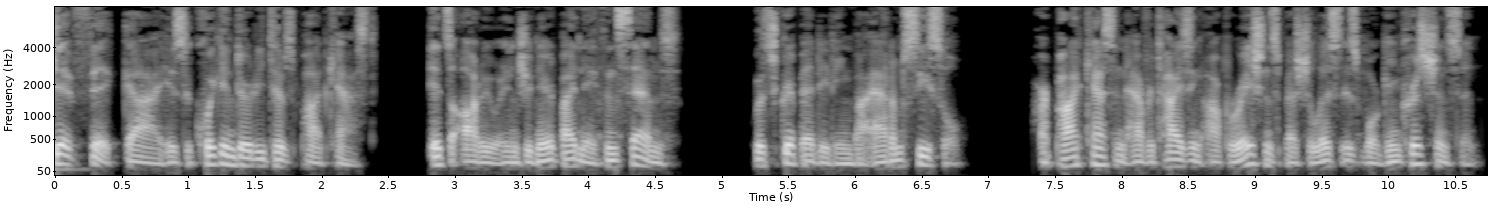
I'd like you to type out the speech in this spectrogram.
Get Fit Guy is a quick and dirty tips podcast. It's audio engineered by Nathan Semes, with script editing by Adam Cecil. Our podcast and advertising operations specialist is Morgan Christensen.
